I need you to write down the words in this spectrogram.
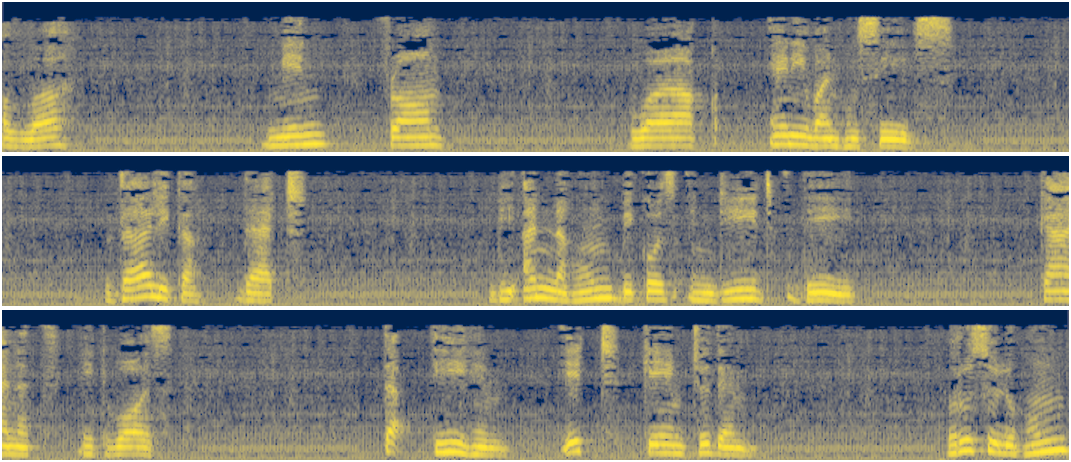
Allah min from waq anyone who saves ذلك that بأنهم because indeed they كانت it was تأتيهم it came to them رسلهم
